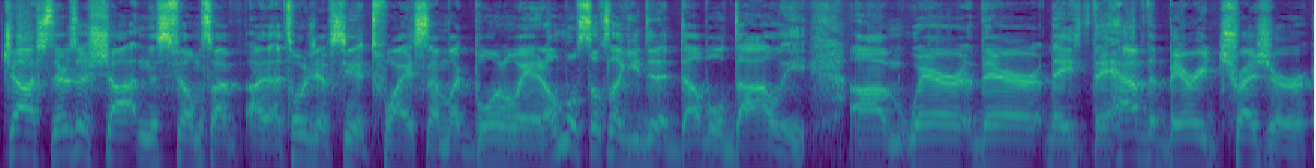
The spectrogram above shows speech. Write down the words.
Josh, there's a shot in this film. So I've, I I told you I've seen it twice, and I'm like blown away. It almost looks like you did a double dolly, um, where they're they they have the buried treasure.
